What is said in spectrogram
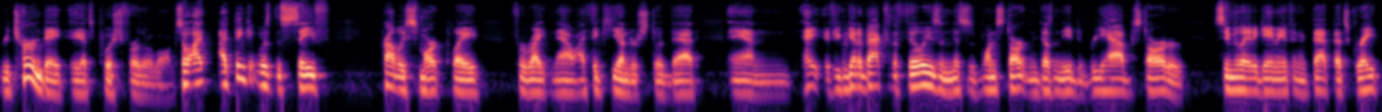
return date gets pushed further along. So I, I think it was the safe, probably smart play for right now. I think he understood that. And hey, if you can get him back for the Phillies and misses one start and doesn't need to rehab start or simulate a game, anything like that, that's great.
